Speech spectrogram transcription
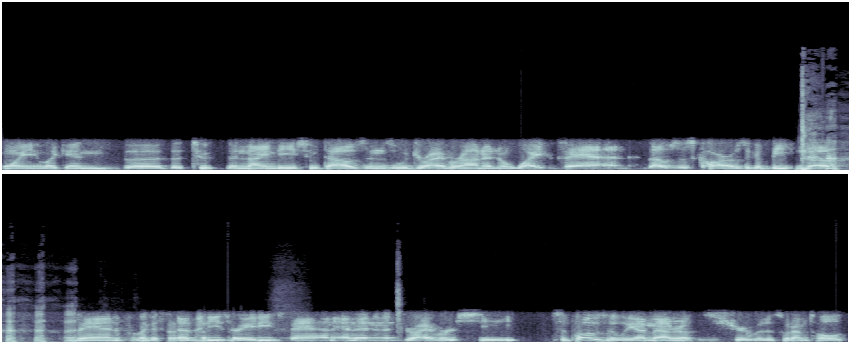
point, like in the the two, the 90s, 2000s, would drive around in a white van. That was his car. It was like a beaten up van from like a 70s or 80s van, and then in the driver's seat, supposedly, I mean, I don't know if this is true, but this is what I'm told.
